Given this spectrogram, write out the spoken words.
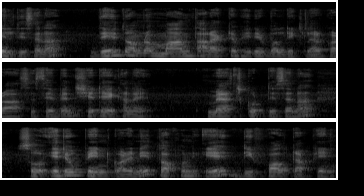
মিলতেছে না। যেহেতু আমরা মান্থ আর একটা ভেরিয়েবল ডিক্লেয়ার করা আছে সেভেন সেটা এখানে ম্যাচ করতেছে না। সো এটাও প্রিন্ট করেনি, তখন এ ডিফল্টটা প্রিন্ট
